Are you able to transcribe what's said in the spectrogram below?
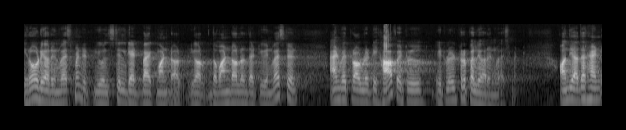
erode your investment it, you will still get back one dollar your the one dollar that you invested and with probability half it will it will triple your investment. On the other hand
